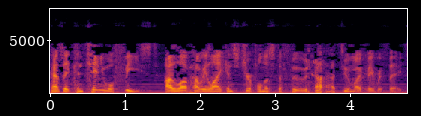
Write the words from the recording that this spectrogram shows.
has a continual feast." I love how he likens cheerfulness to food. Two of my favorite things.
